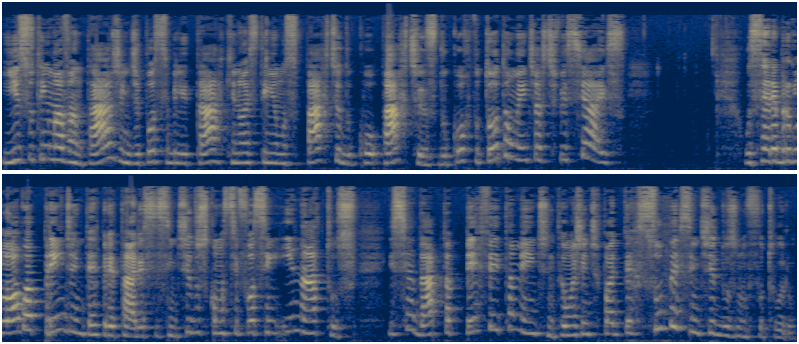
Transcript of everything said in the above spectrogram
E isso tem uma vantagem de possibilitar que nós tenhamos parte do partes do corpo totalmente artificiais. O cérebro logo aprende a interpretar esses sentidos como se fossem inatos e se adapta perfeitamente. Então a gente pode ter super sentidos no futuro.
